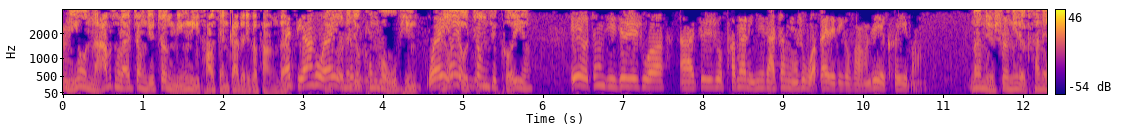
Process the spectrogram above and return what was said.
你又拿不出来证据证明你掏钱盖的这个房子，那比方说我要有那就空口无凭。我也有，你要有证据可以啊。也有证据，就是说啊，就是说旁边邻居啥证明是我盖的这个房子也可以吧？那女士，你得看那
